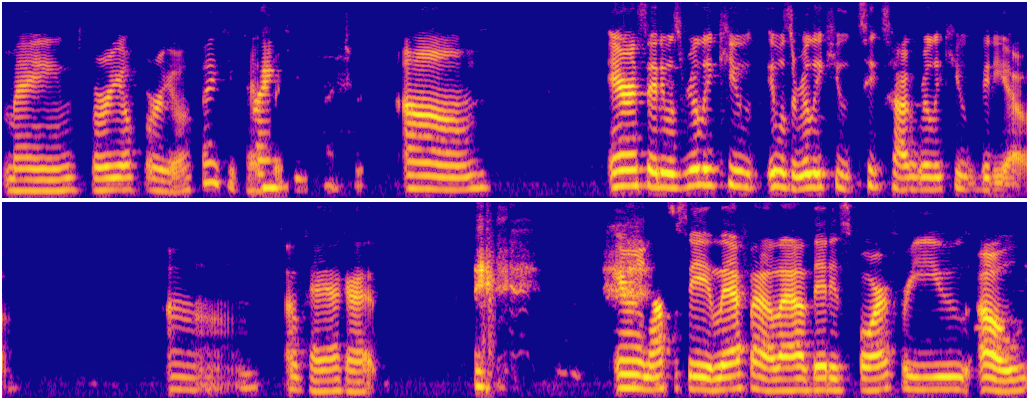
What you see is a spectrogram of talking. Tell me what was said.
Maine. For real, for real. Thank you, Patrick. Thank you, Patrick. Um Aaron said it was really cute. It was a really cute TikTok, really cute video. Um, okay, I got Aaron also said, "Laugh out loud." That is far for you. Oh,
